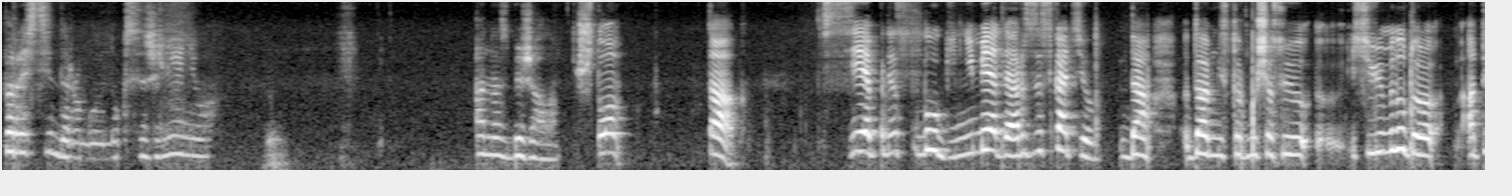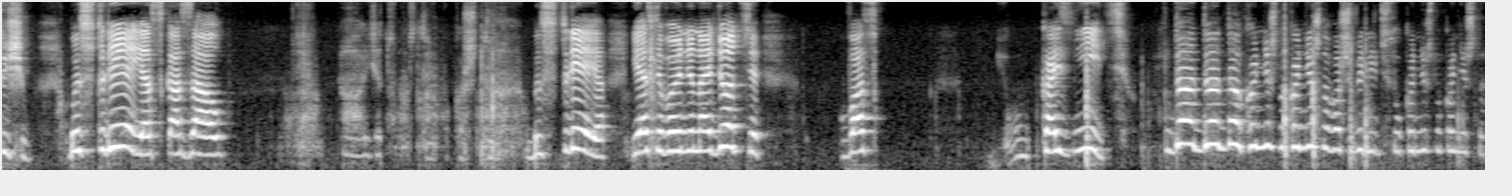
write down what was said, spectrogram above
Прости, дорогой, но, к сожалению, она сбежала. Что? Так, все прислуги, немедленно разыскать ее. Да, да, мистер, мы сейчас ее э, сию минуту отыщем. Быстрее, я сказал. А, я тут быстрее пока что. Быстрее! Если вы не найдете, вас казнить. Да, да, да, конечно, конечно, Ваше Величество, конечно, конечно.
